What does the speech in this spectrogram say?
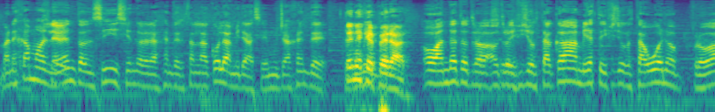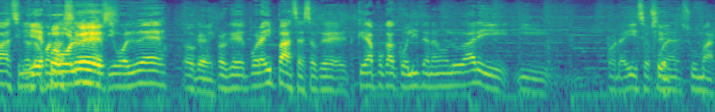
Manejamos el Sí. evento en sí, diciéndole a la gente que está en la cola, mira, si hay mucha gente... Tenés que esperar. O andate a otro, a otro edificio que está acá, mirá este edificio que está bueno, probá, si no Y lo después conocés, volvés. y volvés. Ok. Porque por ahí pasa eso, que queda poca colita en algún lugar y, y por ahí se Sí. pueden sumar.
